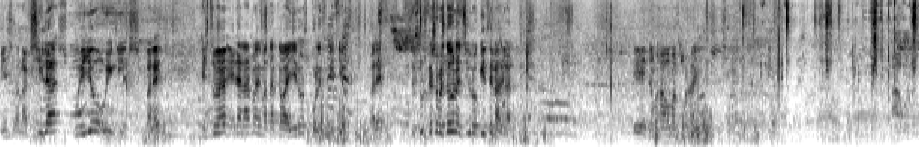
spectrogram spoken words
bien sean axilas, cuello o ingles, ¿vale? Esto era el arma de matar caballeros por definición, ¿vale? Esto surge sobre todo en el siglo XV en adelante. Eh, ¿Tenemos algo más por ahí? Ah, bueno.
